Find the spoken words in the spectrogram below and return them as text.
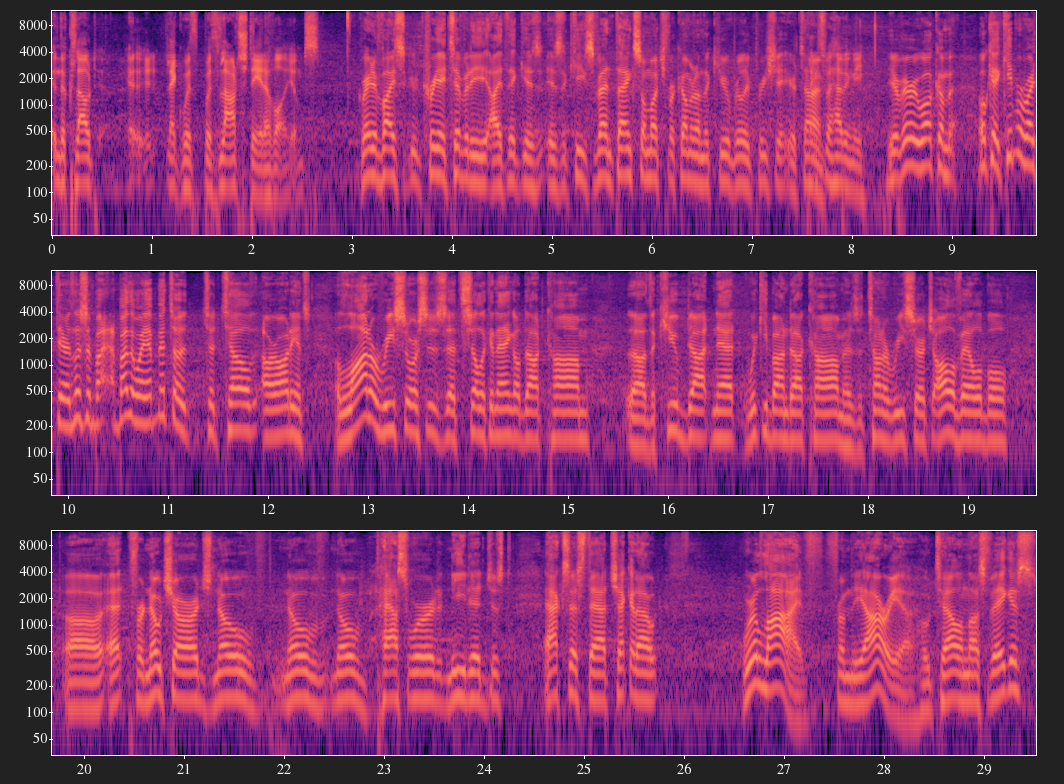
in the cloud, uh, like with with large data volumes. Great advice, good creativity, I think is, is the key. Sven, thanks so much for coming on theCUBE, really appreciate your time. Thanks for having me. You're very welcome. Okay, keep it right there. Listen, by, by the way, I meant to, to tell our audience, a lot of resources at siliconangle.com, uh, thecube.net, wikibon.com has a ton of research, all available uh, at, for no charge, no, no, no password needed, just access that, check it out. We're live from the Aria Hotel in Las Vegas,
